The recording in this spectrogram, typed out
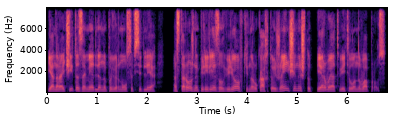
Я нарочито замедленно повернулся в седле, осторожно перерезал веревки на руках той женщины, что первой ответила на вопрос.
